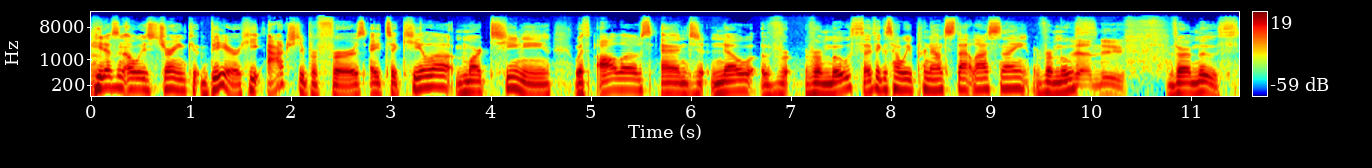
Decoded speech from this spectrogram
he doesn't always drink beer. He actually prefers a tequila martini with olives and no ver- vermouth. I think is how we pronounced that last night. Vermouth. Vermouth. vermouth.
